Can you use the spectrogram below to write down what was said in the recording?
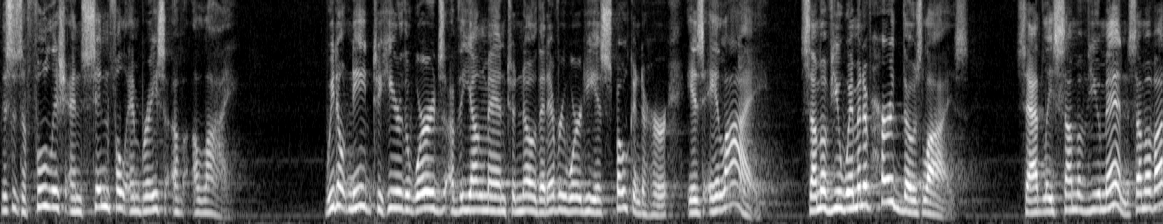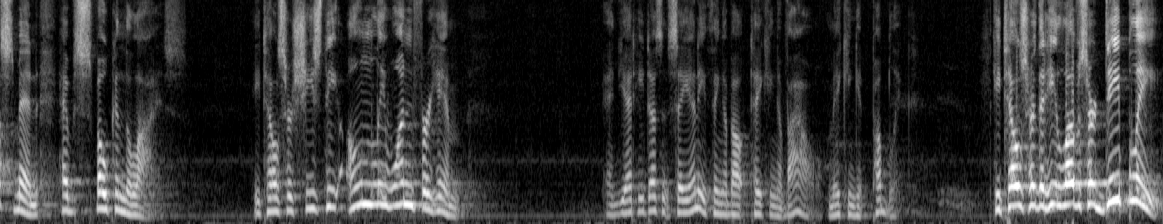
this is a foolish and sinful embrace of a lie. We don't need to hear the words of the young man to know that every word he has spoken to her is a lie. Some of you women have heard those lies. Sadly, some of you men, some of us men, have spoken the lies. He tells her she's the only one for him. And yet he doesn't say anything about taking a vow, making it public. He tells her that he loves her deeply,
